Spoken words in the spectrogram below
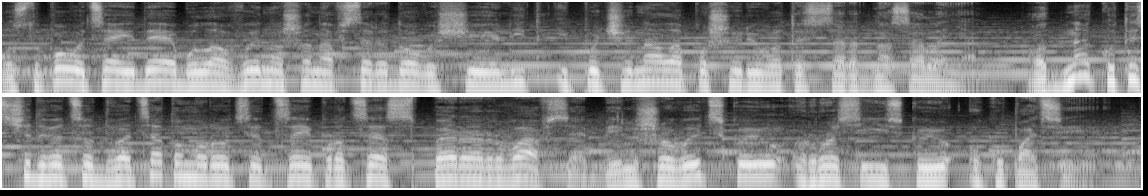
Поступово ця ідея була виношена в середовище еліт і починала поширюватись серед населення. Однак у 1920 році цей процес перервався більшовицькою російською окупацією.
